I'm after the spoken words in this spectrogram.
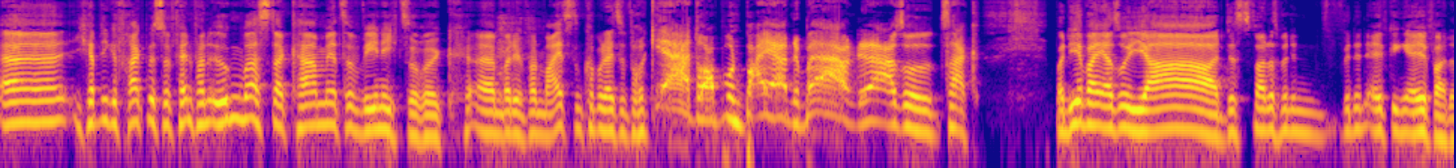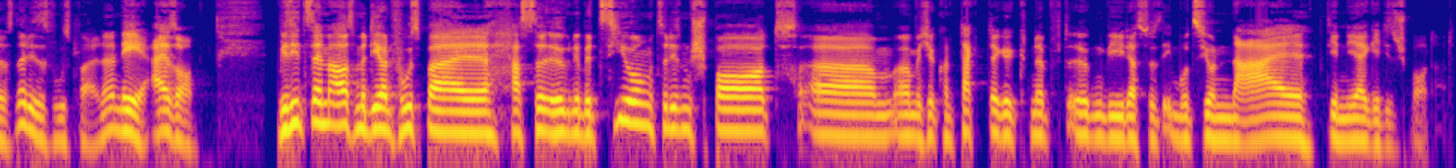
äh, ich habe dich gefragt, bist du Fan von irgendwas? Da kam jetzt so wenig zurück. Äh, bei den von meisten kommt gleich so zurück, ja, Dortmund, Bayern, Bayern, ja, so zack. Bei dir war eher so, ja, das war das mit den, mit den 11 gegen 11 war das, ne, dieses Fußball, ne? Nee, also, wie sieht's denn aus mit dir und Fußball? Hast du irgendeine Beziehung zu diesem Sport? Ähm, irgendwelche Kontakte geknüpft irgendwie, dass du es emotional dir näher geht, diese Sportart?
